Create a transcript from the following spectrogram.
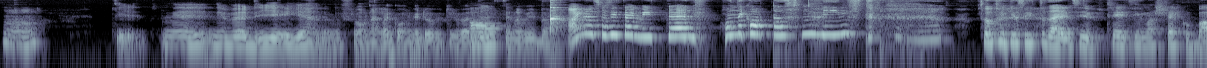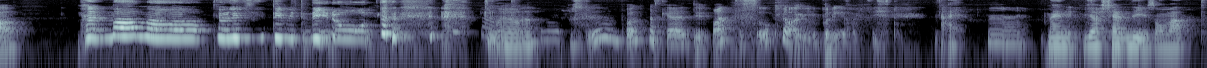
Ja. Det, nu, nu börjar du ge igen från alla gånger då du var Ja. liten och vi bara Agnes får sitta i mitten! Hon är kortast minst! Så fick jag sitta där i typ tre timmars sträck och bara Mamma! Jag vill inte sitta i mitten, det gör ont! Ja, du var ganska, du var inte så klaglig på det faktiskt. Nej. Nej. Men jag kände ju som att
